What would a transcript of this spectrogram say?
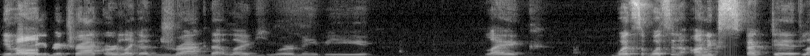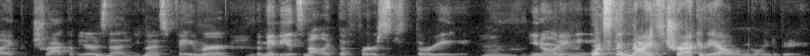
You have a Um, favorite track or like a mm. track that like you were maybe like what's what's an unexpected like track of yours that you guys favor, mm. but maybe it's not like the first three. Mm. You know what I mean? What's the ninth track of the album going to be?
